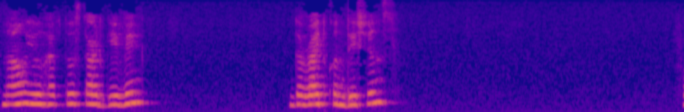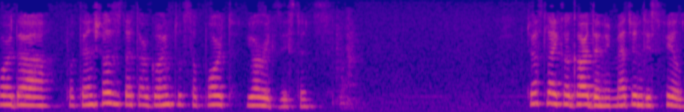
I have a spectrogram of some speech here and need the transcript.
Now you have to start giving the right conditions for the potentials that are going to support your existence. Just like a garden, imagine this field.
